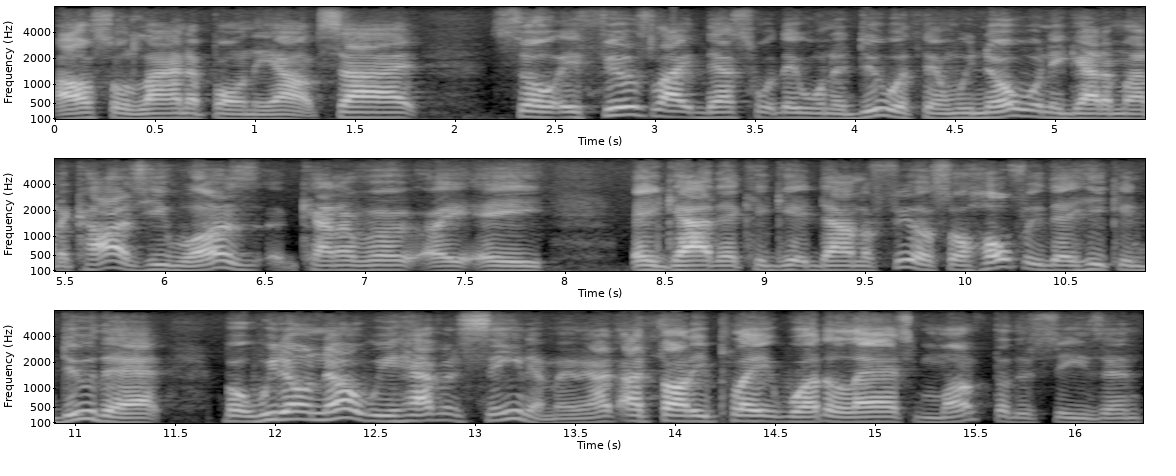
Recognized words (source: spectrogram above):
also line up on the outside. So it feels like that's what they want to do with him. We know when they got him out of college, he was kind of a, a, a guy that could get down the field. So hopefully that he can do that. But we don't know. We haven't seen him. I mean, I, I thought he played well the last month of the season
